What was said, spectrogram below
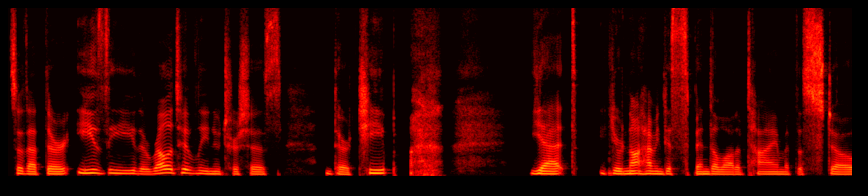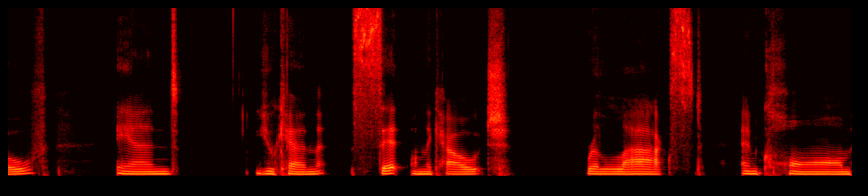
so that they're easy, they're relatively nutritious, they're cheap, yet you're not having to spend a lot of time at the stove and you can sit on the couch relaxed and calm.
